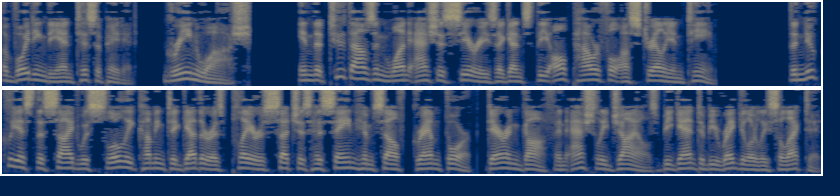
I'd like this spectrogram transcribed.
avoiding the anticipated «greenwash» in the 2001 Ashes series against the all-powerful Australian team. The nucleus the side was slowly coming together as players such as Hussain himself, Graham Thorpe, Darren Gough and Ashley Giles began to be regularly selected.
